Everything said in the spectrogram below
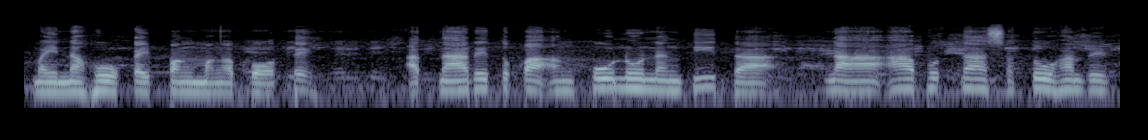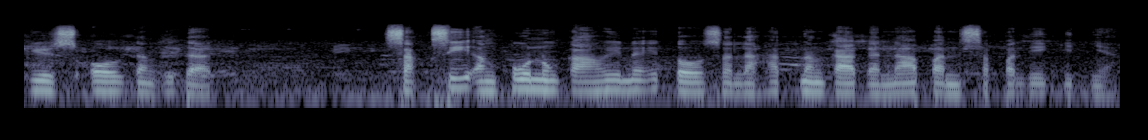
May nahukay pang mga bote at narito pa ang puno ng dita na aabot na sa 200 years old ang edad. Saksi ang punong kahoy na ito sa lahat ng kaganapan sa paligid niya.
